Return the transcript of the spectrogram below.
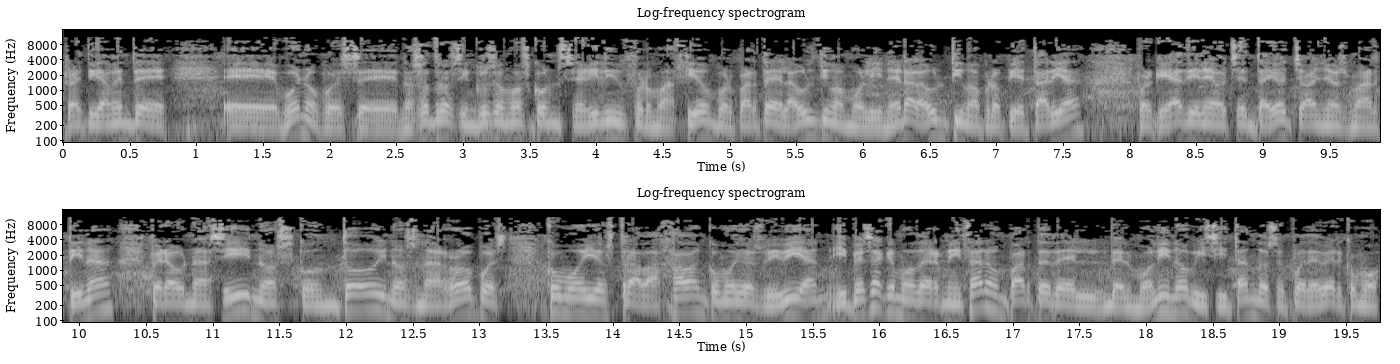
prácticamente, eh, bueno, pues eh, nosotros incluso hemos conseguido información por parte de la última molinera, la última propietaria, porque ya tiene 88 años Martina, pero aún así nos contó y nos narró pues cómo ellos trabajaban, cómo ellos vivían, y pese a que modernizaron parte del, del molino, visitando se puede ver cómo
